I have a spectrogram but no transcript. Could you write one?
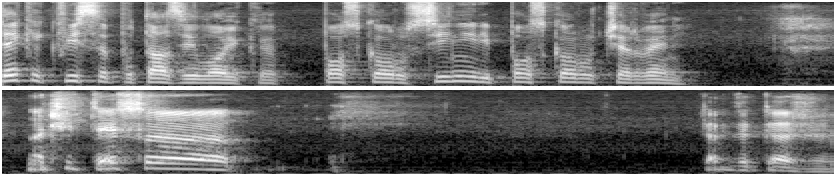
те какви са по тази логика? По-скоро сини или по-скоро червени? Значи те са, как да кажа,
